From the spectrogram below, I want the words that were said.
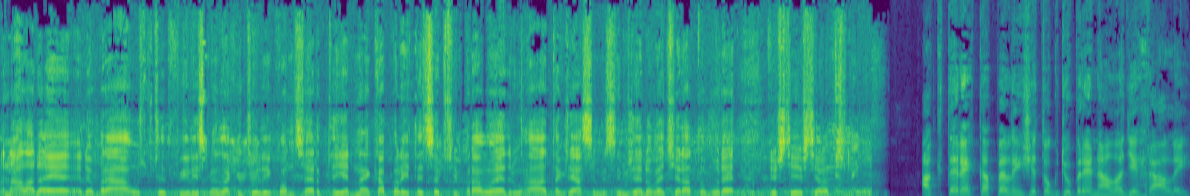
a nálada je dobrá. Už před chvíli jsme zachytili koncert jedné kapely, teď se připravuje druhá, takže já si myslím, že do večera to bude ještě, ještě lepší. A které kapely, že to k dobré náladě hrály?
